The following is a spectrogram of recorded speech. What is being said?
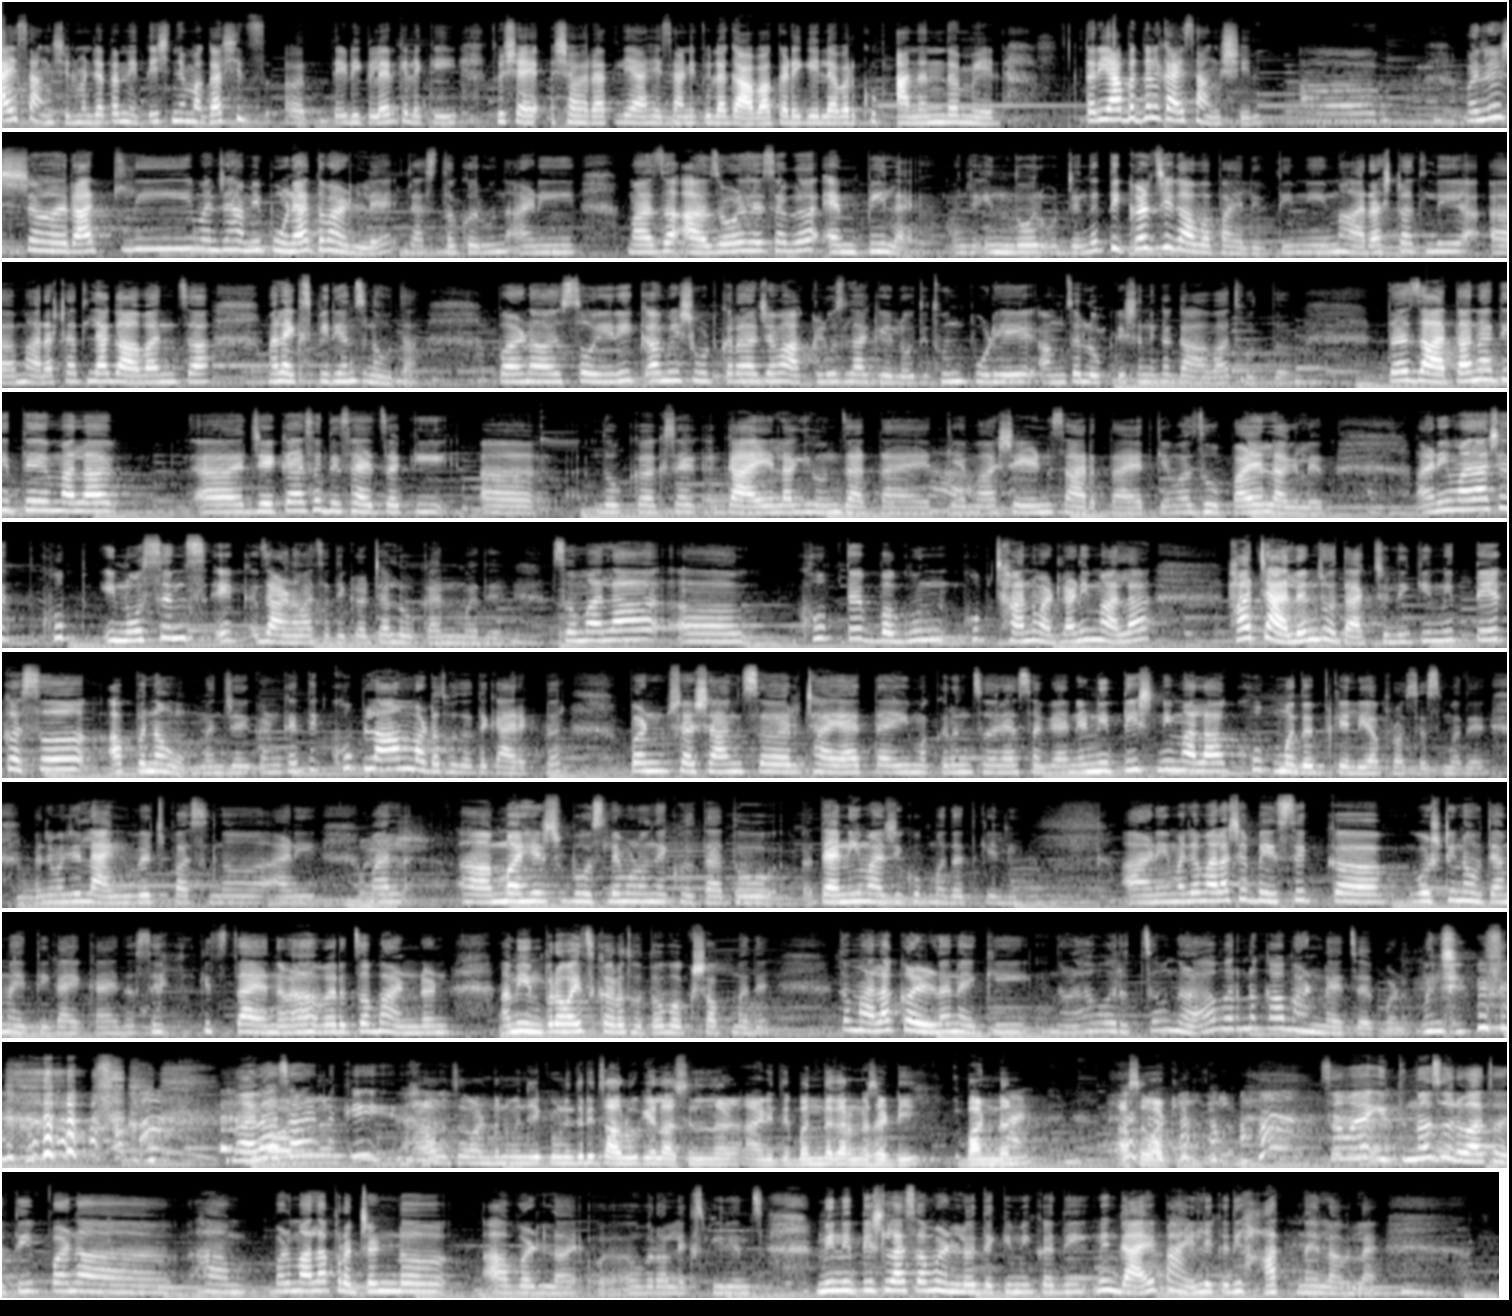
काय सांगशील? म्हणजे आता नितीशने मगाशीच ते डिक्लेअर केलं की तू श शहरातली आहेस आणि तुला गावाकडे गेल्यावर खूप आनंद मिळेल. तर याबद्दल काय सांगशील? म्हणजे शहरातली म्हणजे आम्ही पुण्यात वाढले जास्त करून आणि माझं आजोळ हे सगळं एम पीला आहे. म्हणजे इंदोर उज्जैन तर तिकडची गावं पाहिली होती. मी महाराष्ट्रातली महाराष्ट्रातल्या गावांचा मला एक्सपिरियन्स नव्हता. पण सोयरीक आम्ही शूट करायला जेव्हा अकलूजला गेलो तिथून पुढे आमचं लोकेशन एका गावात होतं. तर जाताना तिथे मला जे काय असं दिसायचं की लोक असे गायला घेऊन जात आहेत किंवा शेण सारतायत किंवा झोपाळे लागलेत. आणि मला असे खूप इनोसेन्स एक जाणवायचं तिकडच्या लोकांमध्ये. सो मला खूप ते बघून खूप छान वाटलं आणि मला हा चॅलेंज होता ॲक्च्युली की मी ते कसं अपनावू. म्हणजे कारण का ते खूप लांब वाटत होतं ते कॅरेक्टर पण शशांक सर छायाताई मकरंद सर या सगळ्यांनी नितीशनी मला खूप मदत केली या प्रोसेसमध्ये म्हणजे माझी लँग्वेजपासनं आणि मला हा, महेश भोसले म्हणून एक होता तो. त्यांनी माझी खूप मदत केली. आणि म्हणजे मला असे बेसिक गोष्टी नव्हत्या माहिती काय काय. जसं किस्सा आहे नळावरचं भांडण. आम्ही इम्प्रोवाईज करत होतो वर्कशॉपमध्ये तर मला कळलं नाही की नळावरचं नळावरनं का भांडायचं आहे पण? म्हणजे मला असं वाटलं की भांडण म्हणजे कोणीतरी चालू केलं असेल नळ आणि ते बंद करण्यासाठी भांडण. असं वाटलं सो मला इथनं सुरुवात होती पण हां पण मला प्रचंड आवडला ओव्हरऑल एक्सपिरियन्स मी नितीशला असं म्हणले होते की मी कधी मी गाय पाहिले कधी हात नाही लावलाय.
